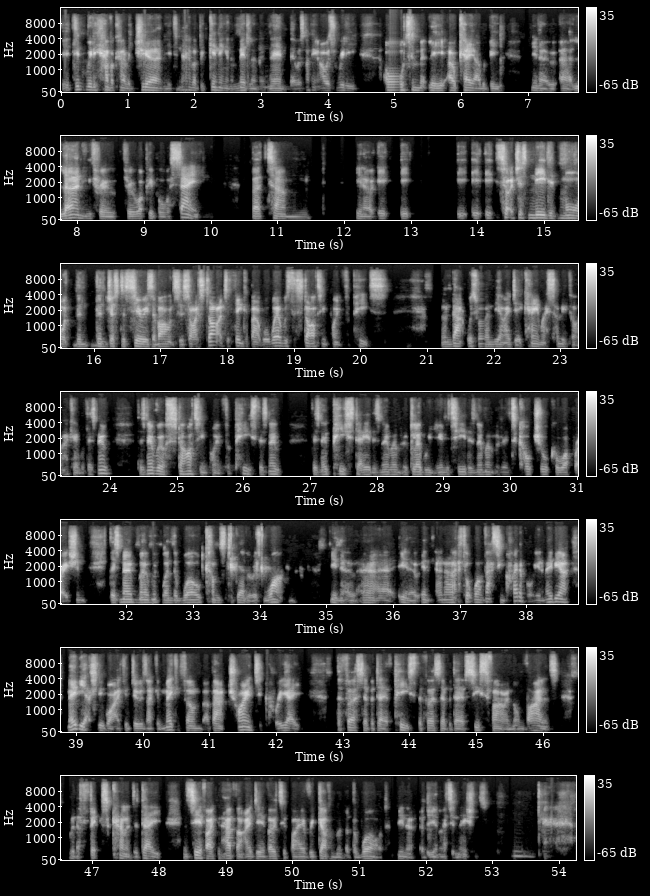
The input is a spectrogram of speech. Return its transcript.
it didn't really have a kind of a journey. It didn't have a beginning and a middle and an end. There was nothing. I was really ultimately okay. I would be you know uh, learning through through what people were saying, but um, you know it it. It, it, it sort of just needed more than, than just a series of answers. So I started to think about, well, where was the starting point for peace? And that was when the idea came. I suddenly thought okay well there's no there's no real starting point for peace. There's no there's no peace day. There's no moment of global unity. There's no moment of intercultural cooperation. There's no moment when the world comes together as one you know uh, you know in, and i thought well that's incredible. You know maybe i maybe actually what i could do is i could make a film about trying to create the first ever day of peace the first ever day of ceasefire and non-violence with a fixed calendar date and see if I can have that idea voted by every government of the world, you know, at the United Nations. Mm.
